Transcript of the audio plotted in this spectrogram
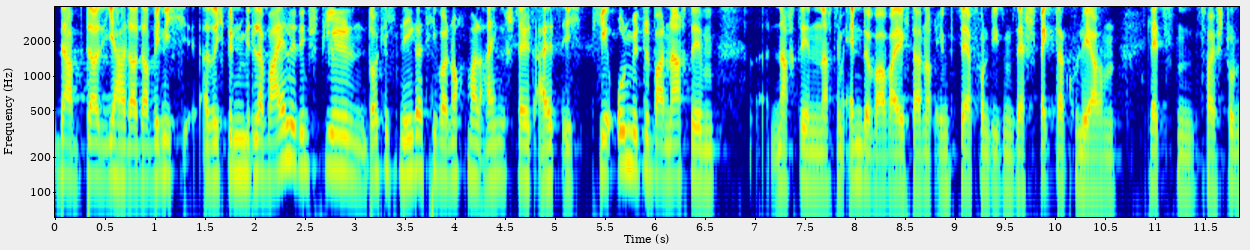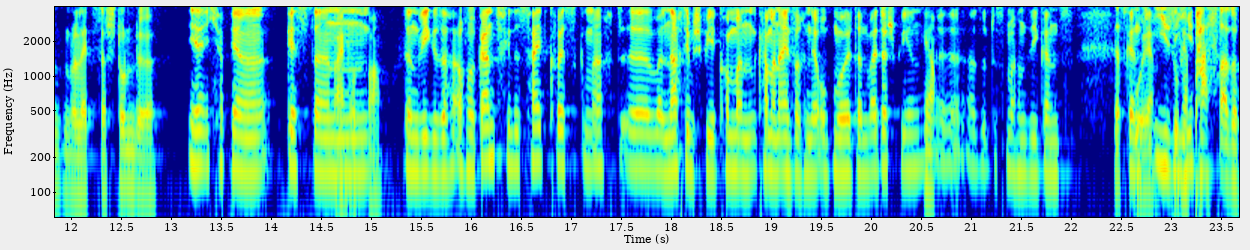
da, da, ja, da, da bin ich, also ich bin mittlerweile dem Spiel deutlich negativer nochmal eingestellt, als ich hier unmittelbar nach dem, nach, den, nach dem Ende war, weil ich da noch eben sehr von diesem sehr spektakulären letzten zwei Stunden oder letzter Stunde Ja, ich habe ja gestern dann, wie gesagt, auch noch ganz viele Sidequests gemacht, äh, weil nach dem Spiel kann man, kann man einfach in der Open World dann weiterspielen. Ja. Äh, also das machen sie ganz, Das ganz cool, ja. easy. Du verpasst, also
